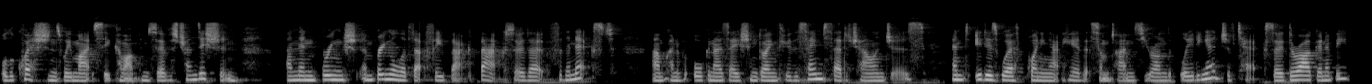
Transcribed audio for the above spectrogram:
or the questions we might see come up in service transition, and then bring and bring all of that feedback back so that for the next um, kind of organization going through the same set of challenges, and it is worth pointing out here that sometimes you're on the bleeding edge of tech. So there are going to be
